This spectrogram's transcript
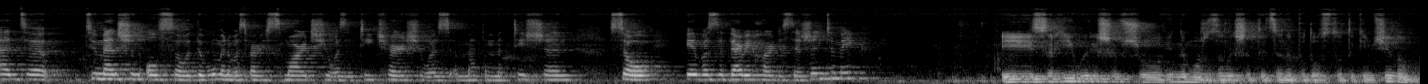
And uh, to mention also, the woman was very smart. She was a teacher, she was a mathematician. So it was a very hard decision to make. І Сергій вирішив, що він не може залишити це неподобство таким чином,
